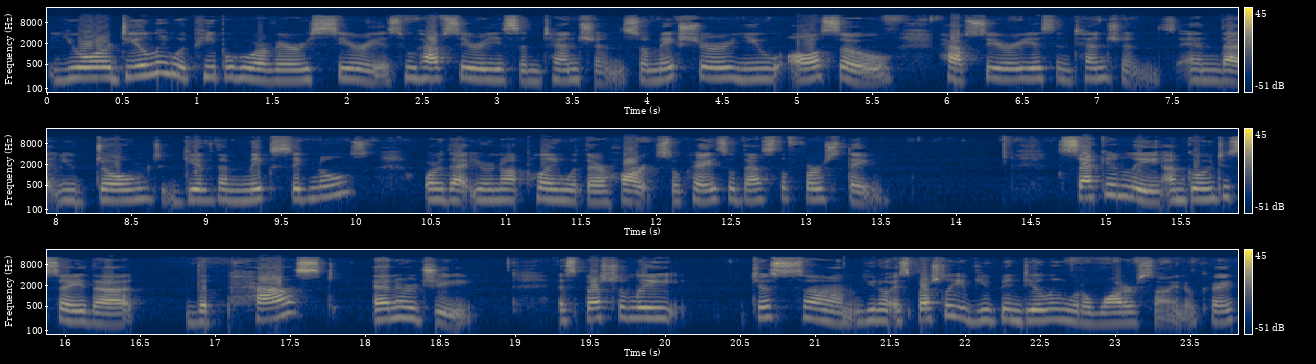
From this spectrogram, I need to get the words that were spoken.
You're dealing with people who are very serious who have serious intentions. So make sure you also have serious intentions and that you don't give them mixed signals or that you're not playing with their hearts okay? So that's the first thing. Secondly i'm going to say that the past energy especially just um, you know, especially if you've been dealing with a water sign, okay?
